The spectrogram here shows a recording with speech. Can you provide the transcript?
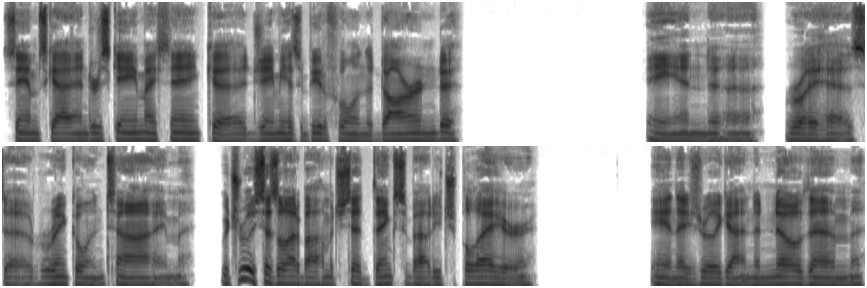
Sam's got Ender's Game, I think. Uh, Jamie has a beautiful and the damned. And uh, Roy has Wrinkle in Time, which really says a lot about how much Ted thinks about each player and that he's really gotten to know them.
